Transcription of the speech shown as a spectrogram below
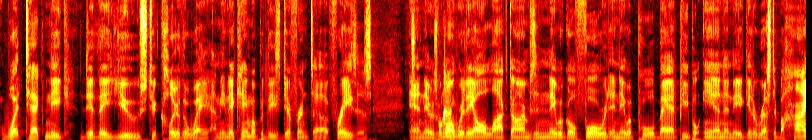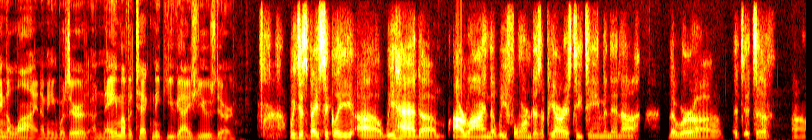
What technique did they use to clear the way? I mean, they came up with these different uh, phrases. And there was Okay. one where they all locked arms and they would go forward and they would pull bad people in and they'd get arrested behind the line. I mean, was there a name of a technique you guys used or? We just basically uh, we had um, our line that we formed as a PRST team, and then uh, there were uh, it's, it's a uh,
